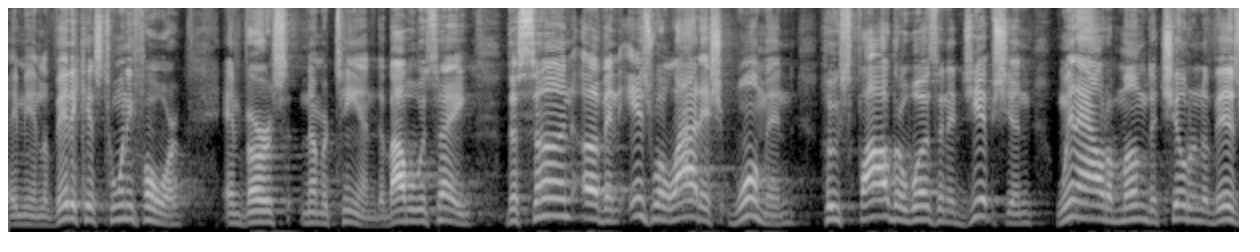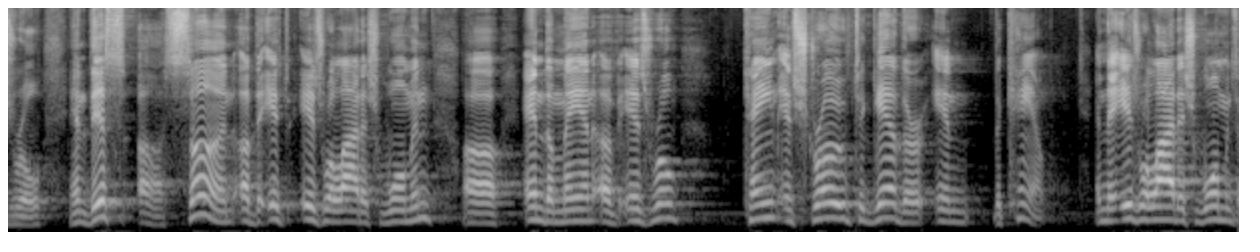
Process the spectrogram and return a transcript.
Amen. Leviticus 24 and verse number 10. The Bible would say, The son of an Israelitish woman whose father was an Egyptian went out among the children of Israel. And this uh, son of the Israelitish woman uh, and the man of Israel came and strove together in the camp. And the Israelitish woman's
